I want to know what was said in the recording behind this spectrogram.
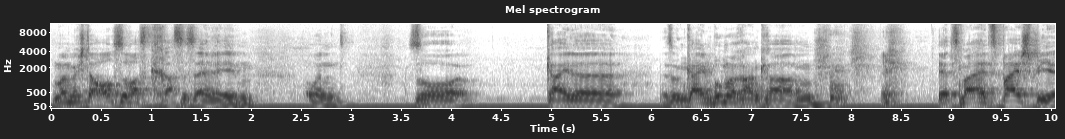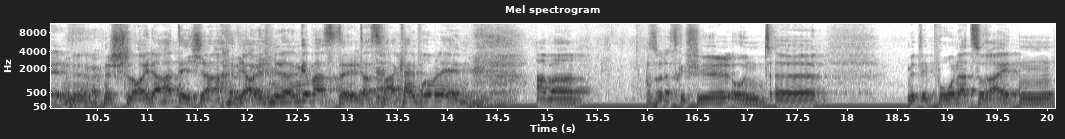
und man möchte auch sowas Krasses erleben und so geile, so einen geilen Bumerang haben. Jetzt mal als Beispiel. Eine Schleuder hatte ich ja. Die habe ich mir dann gebastelt. Das war kein Problem. Aber so das Gefühl und äh, mit Epona zu reiten,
